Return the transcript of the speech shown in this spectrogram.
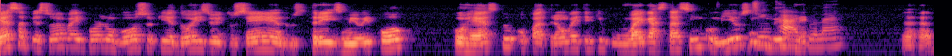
essa pessoa vai pôr no bolso aqui 2.800, 3 mil e pouco. O resto, o patrão vai ter que vai gastar 5 mil, 5 De encargo, né? Uhum.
